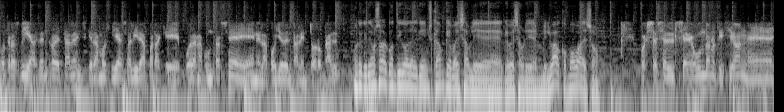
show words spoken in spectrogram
otras vías dentro de Talents que damos vía salida para que puedan apuntarse en el apoyo del talento local. Bueno, queríamos hablar contigo del Gamescom que vais a abrir, que vais a abrir en Bilbao. ¿Cómo va eso? Pues es el segundo notición, eh,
